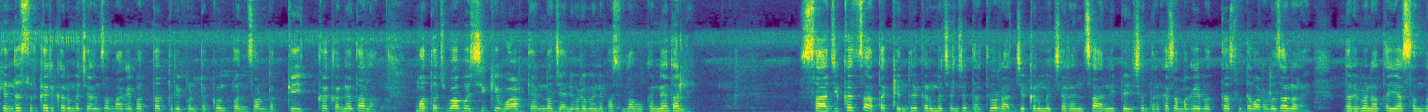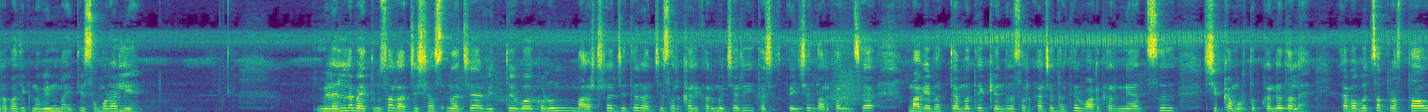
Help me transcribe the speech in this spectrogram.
केंद्र सरकारी कर्मचाऱ्यांचा मागे भत्ता त्रेपन्न टक्क्याहून पंचावन्न टक्के इतका करण्यात आला. महत्त्वाची बाब अशी की वाढ त्यांना जानेवारी महिन्यापासून लागू करण्यात आली. साहजिकच आता केंद्रीय कर्मचाऱ्यांच्या धर्तीवर राज्य कर्मचाऱ्यांचा आणि पेन्शनधारकाचा मागे भत्ता सुद्धा वाढवला जाणार आहे. दरम्यान आता या संदर्भात एक नवीन माहिती समोर आली आहे. मिळालेल्या माहितीनुसार राज्य शासनाच्या वित्त विभागाकडून महाराष्ट्र राज्यातील राज्य सरकारी कर्मचारी तसेच पेन्शनधारकांच्या मागे भत्त्यामध्ये केंद्र सरकारच्या धर्तीत वाढ करण्याचं शिक्कामोर्तब करण्यात आलं आहे याबाबतचा प्रस्ताव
